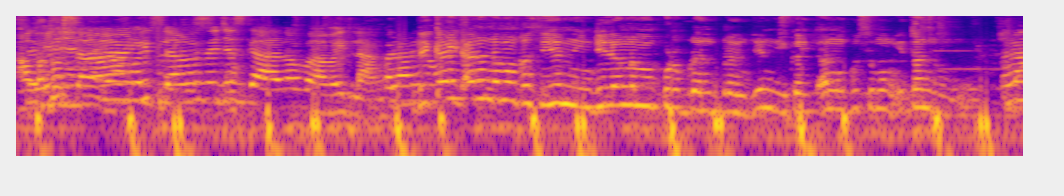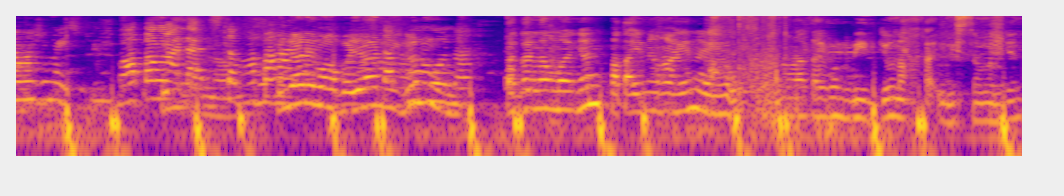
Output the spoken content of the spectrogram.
Ah, Wait tapos- lang, wait lang. Suggest ka, ano ba? Wait lang. Di kahit ano naman kasi yan, eh. hindi lang naman puro brand-brand yan eh. Kahit anong gusto mong itanong. Wala nga siya maisip. Mga pangalan. Stop mga pangalan. Kunyari mga bayani, Stop mo ganun. muna. Tagal naman yan. Patay na nga yan. Eh. Ano nga tayo mag-video. Nakakailis naman yan.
